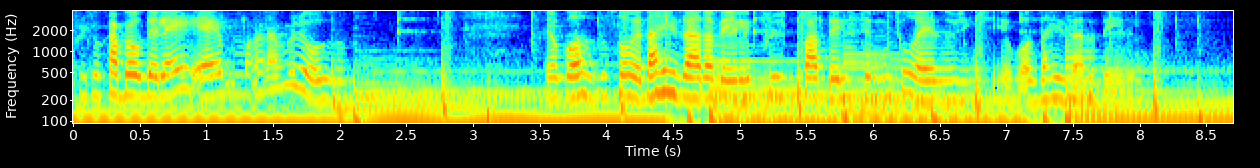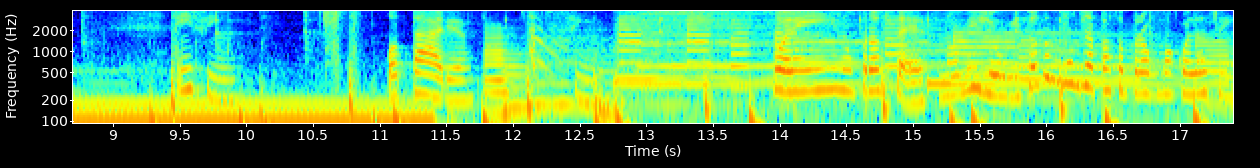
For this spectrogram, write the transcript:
Porque o cabelo dele é, é maravilhoso. Eu gosto do sorriso, da risada dele, por fato dele ser muito leso, gente. Eu gosto da risada dele. Enfim. Otária? Sim. porém no processo. Não me julguem. Todo mundo já passou por alguma coisa assim.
